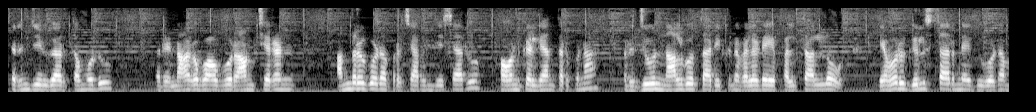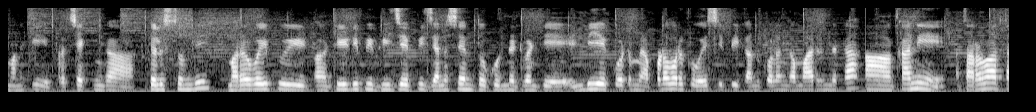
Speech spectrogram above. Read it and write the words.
చిరంజీవి గారి తమ్ముడు మరి నాగబాబు రామ్ చరణ్ అందరూ కూడా ప్రచారం చేశారు. పవన్ కళ్యాణ్ తరపున మరి జూన్ నాలుగో తారీఖున వెల్లడే ఫలితాల్లో ఎవరు గెలుస్తారనేది కూడా మనకి ప్రత్యేకంగా తెలుస్తుంది. మరోవైపు టీడీపీ బీజేపీ జనసేనతో కూడినటువంటి ఎన్డీఏ కూటమి అప్పటి వరకు వైసీపీకి అనుకూలంగా మారిందట. కానీ తర్వాత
